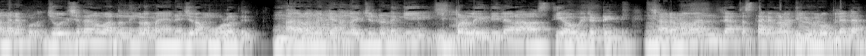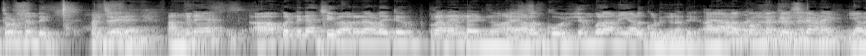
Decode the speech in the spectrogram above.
അങ്ങനെ ജോൽഷനാണ് പറഞ്ഞത് നിങ്ങളെ മാനേജറെ മോളുണ്ട്. അയാളെ കല്യാണം കഴിച്ചിട്ടുണ്ടെങ്കിൽ ഇപ്പൊ ഉള്ള ഇന്ത്യയിലേറെ ആസ്തി ആവും ഇരട്ടെ ശരണവൻ ഇല്ലാത്ത സ്ഥലങ്ങളുണ്ട്. യൂറോപ്പിൽ തന്നെ എത്ര അടുത്തുണ്ട്? മനസ്സിലായില്ലേ? അങ്ങനെ ആ പെണ്ണിനാച്ച് വേറൊരാളായിട്ട് പ്രണയം ഉണ്ടായിരുന്നു. അയാളെ കൊല്ലുമ്പോഴാണ് ഇയാൾ കൊടുങ്ങണത്. അയാളെ കൊന്ന കേസിലാണ് ഇയാൾ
